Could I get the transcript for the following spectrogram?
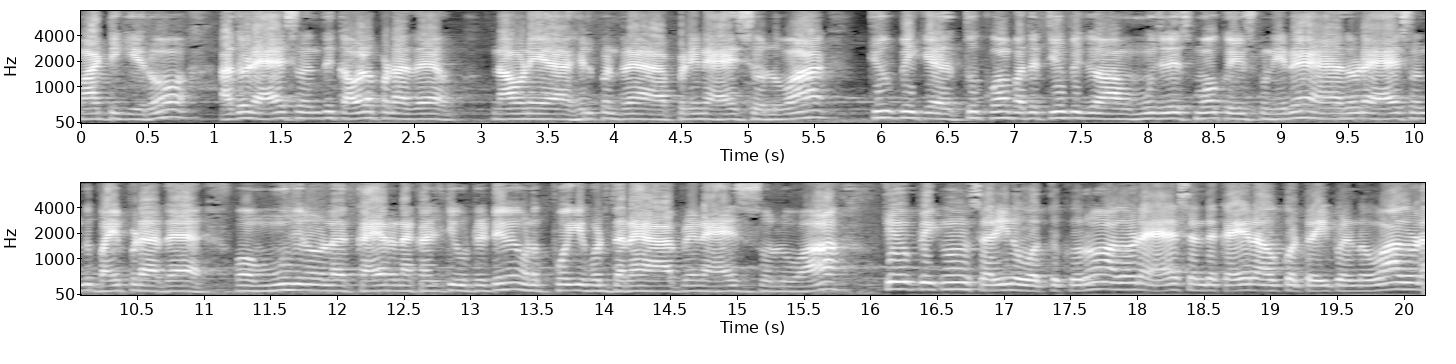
மாட்டிக்கிறோம். அதோட ஆஷ் வந்து கவலைப்படாத நான் உன்னைய ஹெல்ப் பண்றேன் அப்படின்னு ஆஷ் சொல்லுவான். டியூபிக் தூக்குவான் பார்த்தா டியூபிக் அவன் மூஞ்சிலே ஸ்மோக்கை யூஸ் பண்ணிடுறேன் அதோட ஆஷ் வந்து பயப்படாத. மூஞ்சில உள்ள கயரை நான் கழட்டி விட்டுட்டு உனக்கு போய்க்கு படுத்துறேன் அப்படின்னு ஆஷ் சொல்லுவான் டியூபிக்கும் சரின்னு ஒத்துக்கிறோம். அதோட ஆஷ் அந்த கயிறு அவுக்க ட்ரை பண்ணுவான் அதோட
